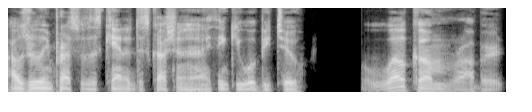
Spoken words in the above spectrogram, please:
I was really impressed with this candid discussion, and I think you will be too. Welcome, Robert.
